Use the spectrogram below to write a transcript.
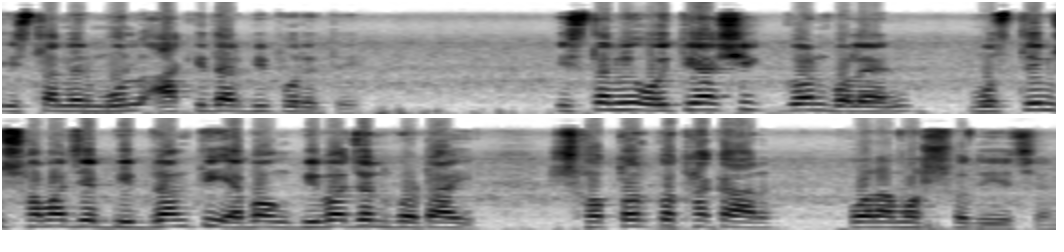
ইসলামের মূল আকিদার বিপরীতে। ইসলামী ঐতিহাসিকগণ বলেন, মুসলিম সমাজে বিভ্রান্তি এবং বিভাজন ঘটায় সতর্ক থাকার পরামর্শ দিয়েছেন।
